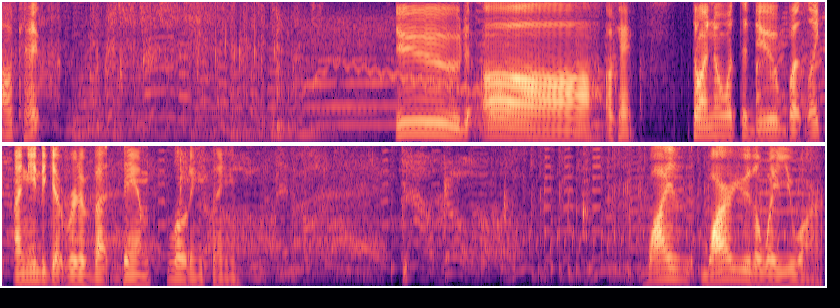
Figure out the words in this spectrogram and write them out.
Okay. Dude, oh, okay. So I know what to do, but like, I need to get rid of that damn floating thing. Why is, why are you the way you are?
